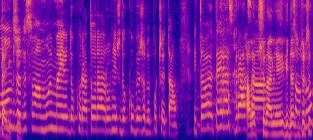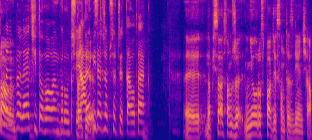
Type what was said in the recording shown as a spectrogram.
błąd, że wysłałam mój mail do kuratora również do Kuby, żeby poczytał. I to teraz wraca. Ale przynajmniej widać, Co że przeczytałem. wróbel wyleci, to wołem wróci. Tak Ale jest. widać, że przeczytał, tak. E, Napisałaś tam, że nie o rozpadzie są te zdjęcia.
